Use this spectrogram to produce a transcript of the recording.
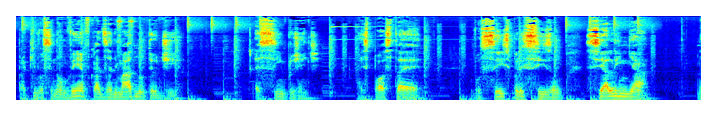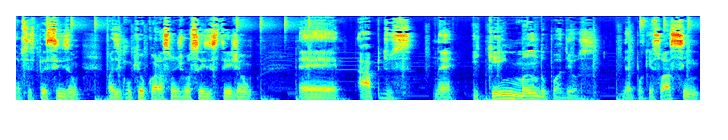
para que você não venha ficar desanimado no teu dia? É simples, gente. A resposta é: vocês precisam se alinhar. Né? Vocês precisam fazer com que o coração de vocês estejam é, aptos, né? E queimando por Deus né? Porque só assim,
